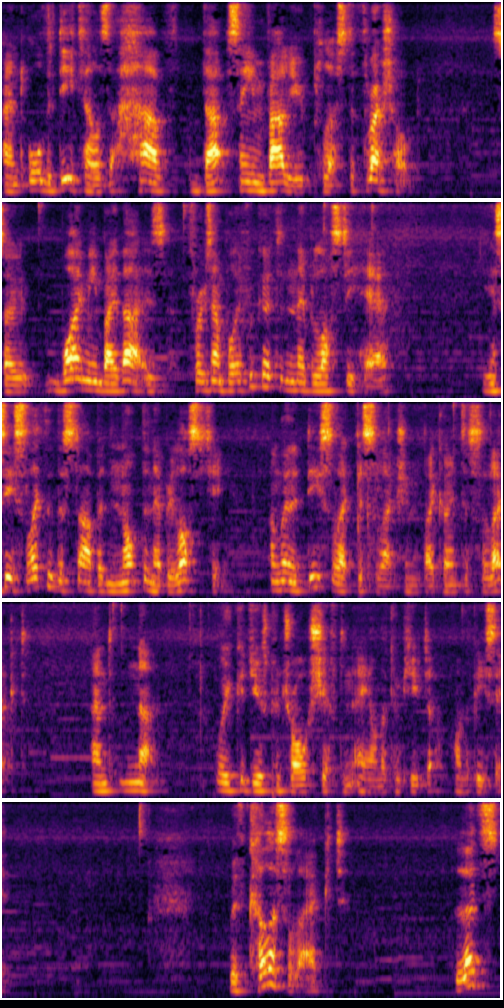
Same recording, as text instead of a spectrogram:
and all the details that have that same value plus the threshold. So what I mean by that is, for example, if we go to the nebulosity here, you can see it selected the star but not the nebulosity. I'm going to deselect this selection by going to select and none. Or you could use Control Shift and A on the computer, on the PC. With color select, let's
